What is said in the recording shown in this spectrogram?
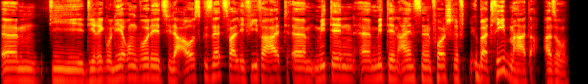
ähm, die die Regulierung wurde jetzt wieder ausgesetzt, weil die FIFA halt ähm, mit den äh, mit den einzelnen Vorschriften übertrieben hat. Also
